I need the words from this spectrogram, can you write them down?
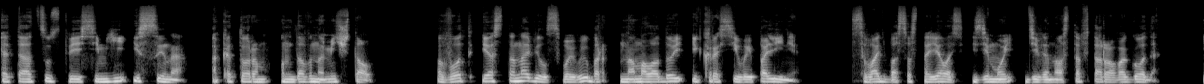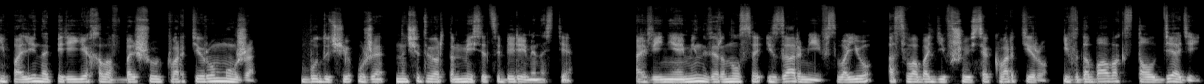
это отсутствие семьи и сына, о котором он давно мечтал. Вот и остановил свой выбор на молодой и красивой Полине. Свадьба состоялась зимой 92 -го года, и Полина переехала в большую квартиру мужа, будучи уже на четвертом месяце беременности. А Вениамин вернулся из армии в свою освободившуюся квартиру и вдобавок стал дядей.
